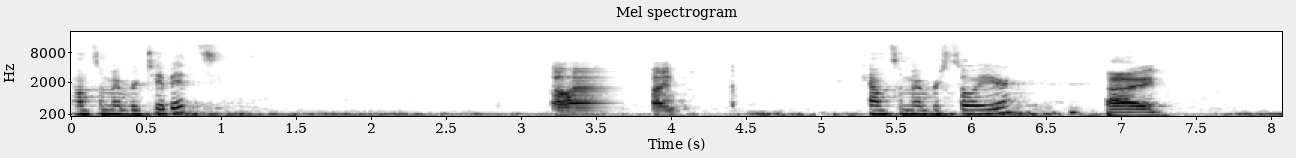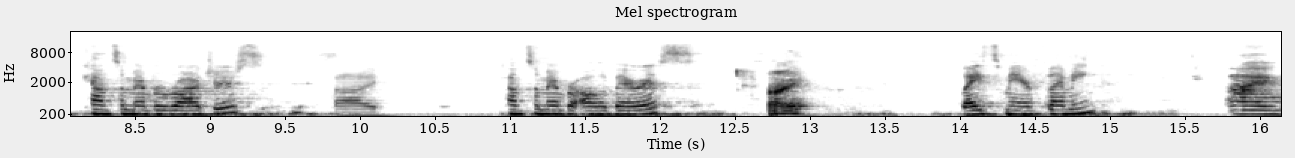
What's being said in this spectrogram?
Councilmember Tibbetts? Aye. Aye. Councilmember Sawyer? Aye. Councilmember Rogers? Aye. Councilmember Olivares? Aye. Vice Mayor Fleming? Aye.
